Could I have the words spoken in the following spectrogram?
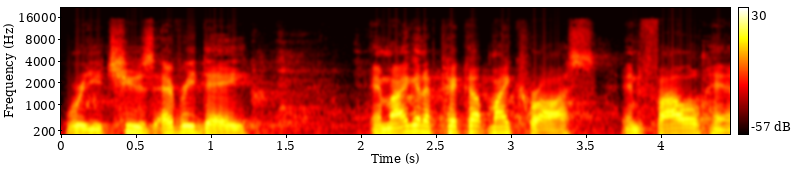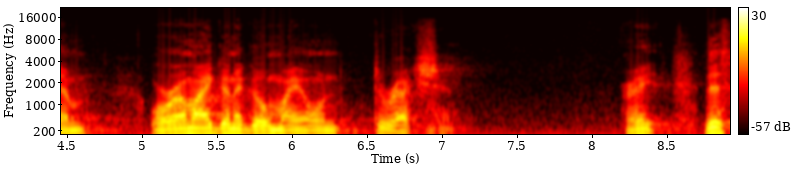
where you choose every day am I going to pick up my cross and follow Him, or am I going to go my own direction? Right? This,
